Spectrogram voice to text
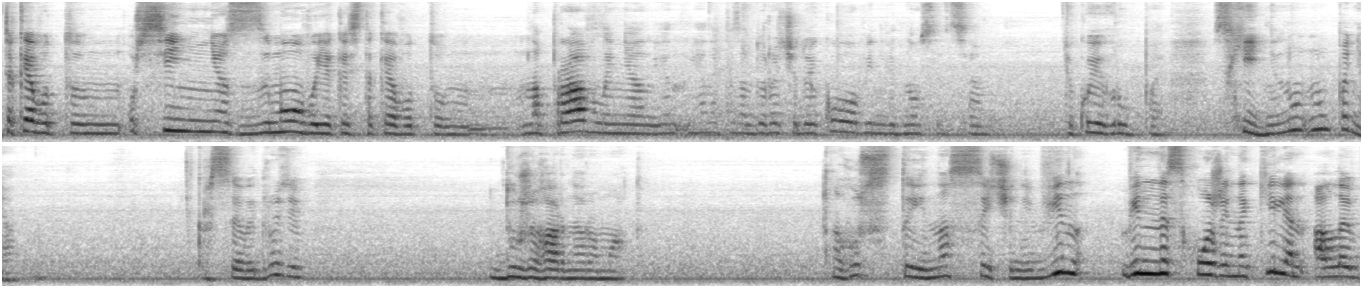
Таке от осінньо-зимове якесь таке от направлення. Я, не знаю, до речі, до якого він відноситься, до якої групи. Східні, ну, ну понятно. Красивий, друзі. Дуже гарний аромат. Густий, насичений. Він, він не схожий на кіліан, але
